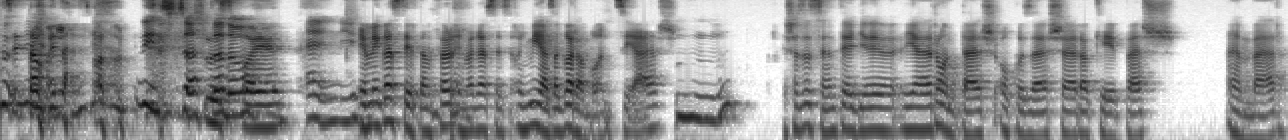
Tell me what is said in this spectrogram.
Azt hittem, hogy lesz valami Nincs csattanó. Ennyi. Én még azt írtam fel, én meg azt hiszem, hogy mi az a garabonciás, Mhm. és az azt jelenti, hogy ilyen rontás okozására képes ember.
